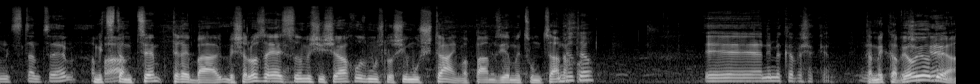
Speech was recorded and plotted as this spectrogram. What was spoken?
מצטמצם. מצטמצם? תראה, בשלוש זה היה 26 אחוז מול 32, הפעם זה יהיה מצומצם נכון. יותר? אה, אני מקווה שכן. אתה מקווה או יודע?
